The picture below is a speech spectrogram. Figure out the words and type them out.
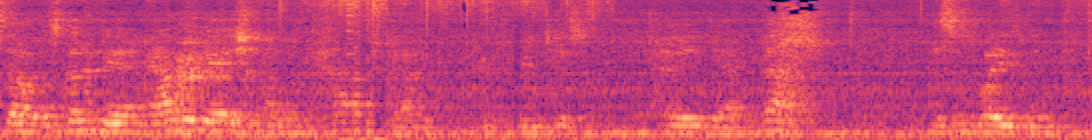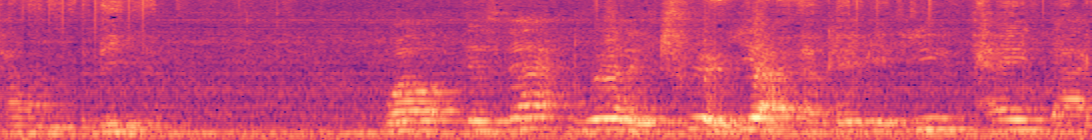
So it's going to be an abrogation of a contract if we just pay that back. This is what he's been telling the media. Well, is that really true? Yeah, okay, if you paid back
